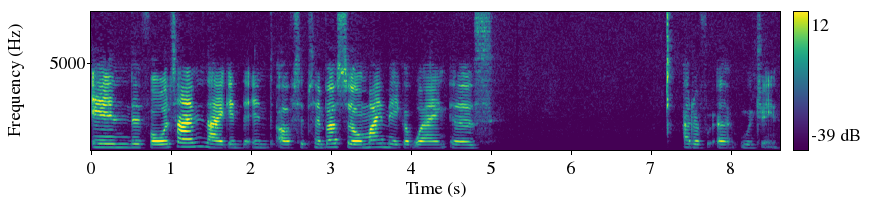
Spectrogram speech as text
in the fall time, like in the end of September. So my makeup wearing is out of uh, routine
